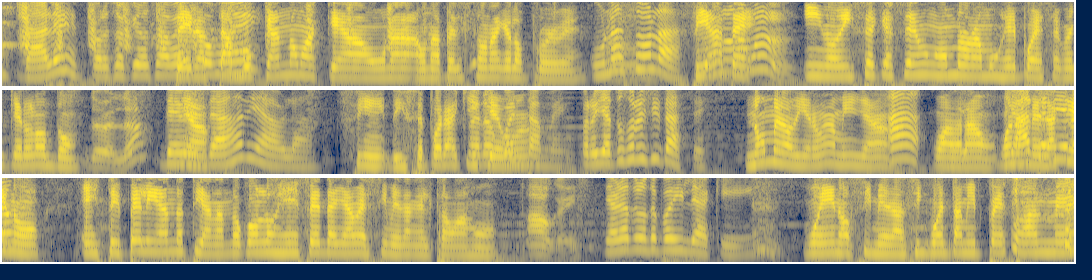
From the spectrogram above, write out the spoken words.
Dale, por eso quiero saber Pero cómo están es. buscando más que a una, a una persona que los pruebe. ¿Una sola? Fíjate, nada más. y no dice que sea un hombre o una mujer, puede ser cualquiera de los dos. ¿De verdad? ¿De Ya. verdad, diabla? Sí, dice por aquí Pero que bueno, cuéntame. ¿Pero ya tú solicitaste? no me lo dieron a mí ya, Ah, cuadrado. ya- Bueno, ya en te verdad que dieron no. Estoy peleando, estoy hablando con los jefes de allá a ver si me dan el trabajo. Ah, ok. Diabla, tú no te puedes ir de aquí. Bueno, si me dan 50 mil pesos al mes,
